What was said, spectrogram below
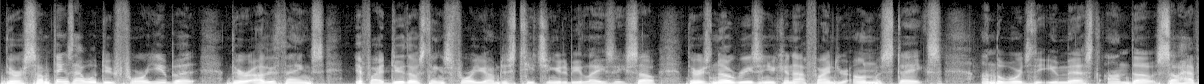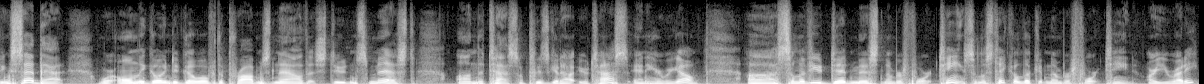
there are some things I will do for you, but there are other things. If I do those things for you, I'm just teaching you to be lazy. So there is no reason you cannot find your own mistakes on the words that you missed on those. So having said that, we're only going to go over the problems now that students missed on the test. So please get out your tests, and here we go. Uh, some of you did miss number 14. So let's take a look at number 14. Are you ready?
